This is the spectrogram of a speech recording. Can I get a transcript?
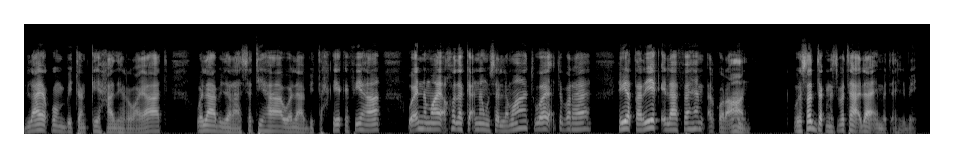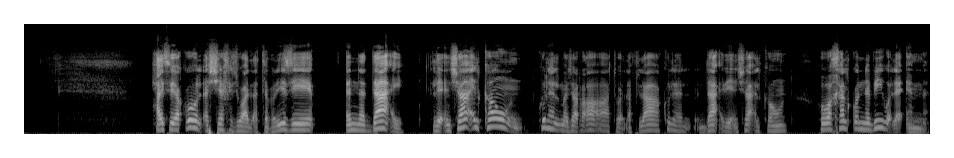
لا يقوم بتنقيح هذه الروايات ولا بدراستها ولا بالتحقيق فيها وإنما يأخذها كأنها مسلمات ويعتبرها هي طريق إلى فهم القرآن ويصدق نسبتها إلى أئمة أهل البيت. حيث يقول الشيخ جواد التبريزي أن الداعي لإنشاء الكون كل هالمجرات والأفلاك كل الداعي لإنشاء الكون هو خلق النبي والأئمة.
